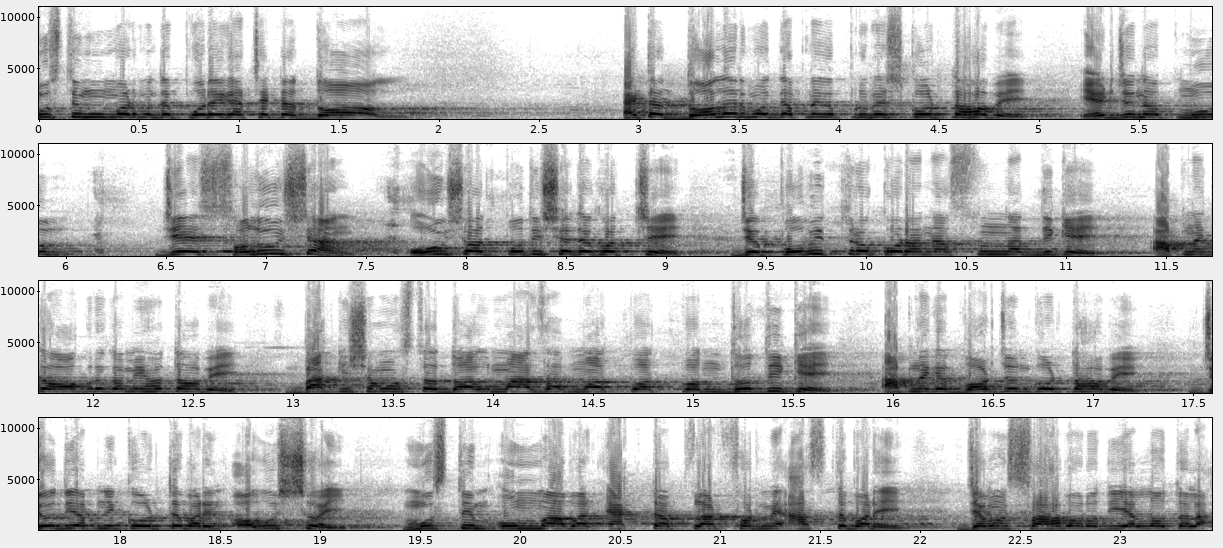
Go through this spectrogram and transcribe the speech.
মুসলিম উম্মার মধ্যে পড়ে গেছে একটা দল একটা দলের মধ্যে আপনাকে প্রবেশ করতে হবে। এর জন্য মূল যে সলিউশন ঔষধ প্রতিষেধক হচ্ছে, যে পবিত্র কোরআন আর সুন্নার দিকে আপনাকে অগ্রগামী হতে হবে, বাকি সমস্ত দল মাঝাব মত, পথ, পদ্ধতিকে আপনাকে বর্জন করতে হবে। যদি আপনি করতে পারেন, অবশ্যই মুসলিম উম্মা আবার একটা প্ল্যাটফর্মে আসতে পারে। যেমন সাহাবারদি আল্লাহ তালা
